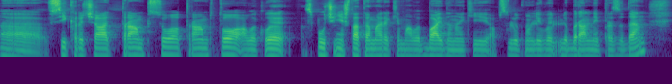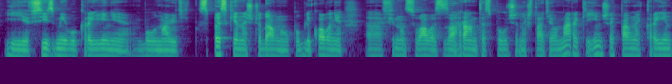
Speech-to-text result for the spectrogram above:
е, всі кричать Трамп все, Трамп то, але коли Сполучені Штати Америки мали Байдена, який абсолютно ліволіберальний президент, і всі ЗМІ в Україні були навіть списки нещодавно опубліковані, фінансувалися за гранти Сполучених Штатів Америки і інших певних країн,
